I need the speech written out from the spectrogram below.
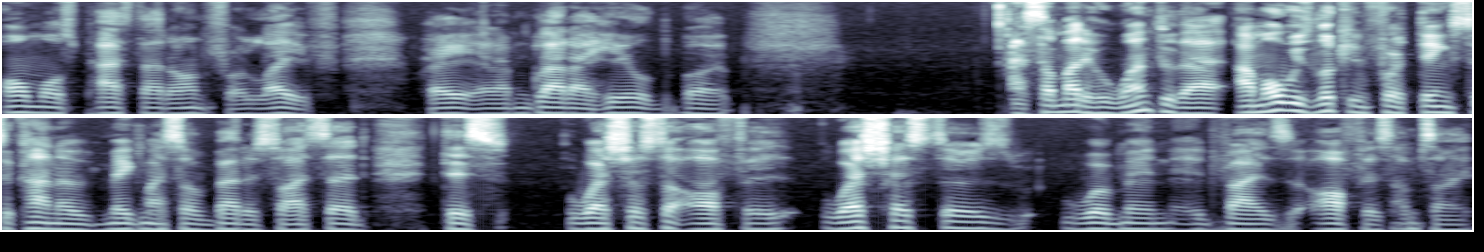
almost passed that on for life right? And i'm glad i healed but as somebody who went through that i'm always looking for things to kind of make myself better. So i said this Westchester office, Westchester's Women Advisor Office. I'm sorry,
